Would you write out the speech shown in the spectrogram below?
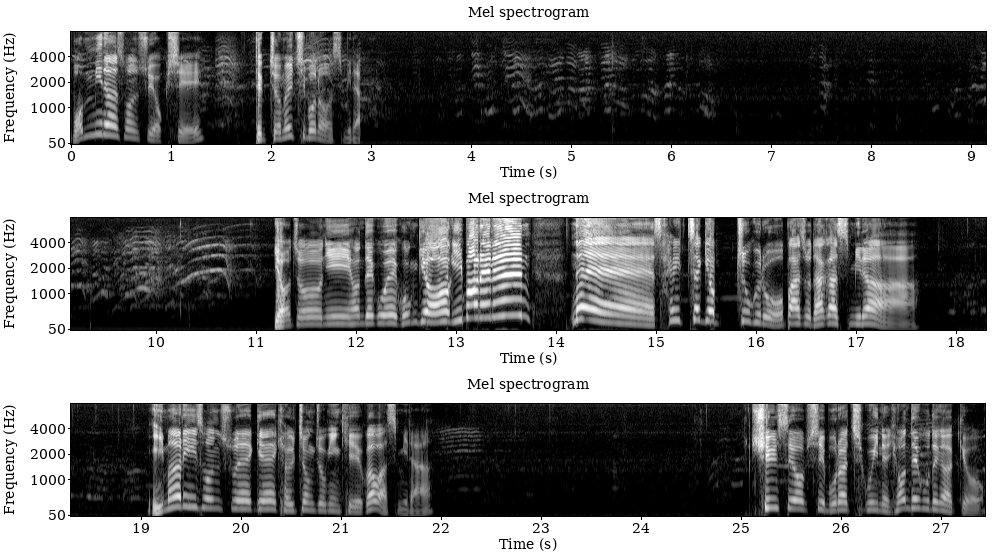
원미나 선수 역시 득점을 집어넣었습니다. 여전히 현대고의 공격 이번에는 네 살짝 옆쪽으로 빠져나갔습니다. 이마리 선수에게 결정적인 기회가 왔습니다. 쉴 새 없이 몰아치고 있는 현대고등학교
